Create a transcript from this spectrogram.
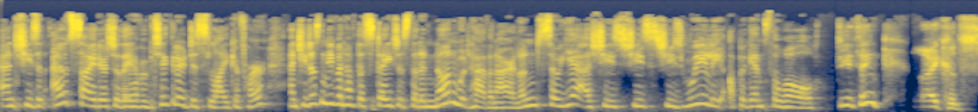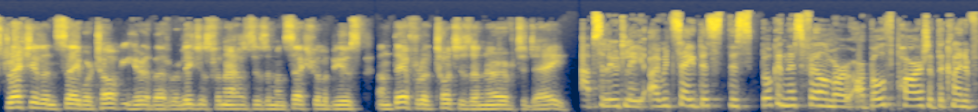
and she's an outsider, so they have a particular dislike of her, and she doesn't even have the status that a nun would have in Ireland. So, yeah, she's, she's, she's really up against the wall. Do you think I could stretch it and say we're talking here about religious fanaticism and sexual abuse, and therefore it touches a nerve today? Absolutely. I would say this this book and this film are, are both part of the kind of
